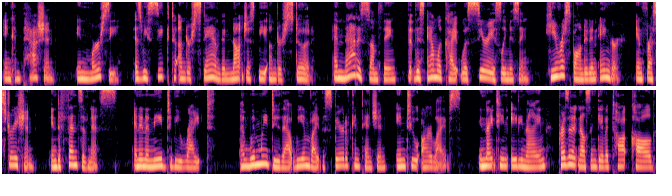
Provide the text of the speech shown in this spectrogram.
in compassion, in mercy, as we seek to understand and not just be understood. And that is something that this Amalekite was seriously missing. He responded in anger, in frustration, in defensiveness, and in a need to be right. And when we do that, we invite the spirit of contention into our lives. In 1989, President Nelson gave a talk called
